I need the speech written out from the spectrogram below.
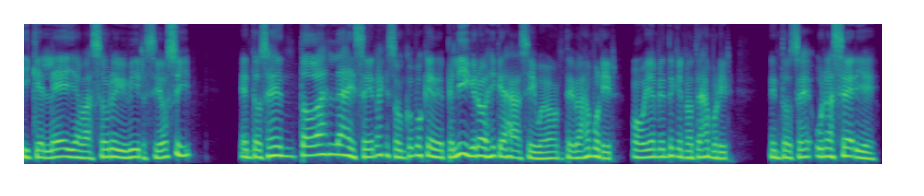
y que Leia va a sobrevivir sí o sí, entonces en todas las escenas que son como que de peligro y que así, huevón, te vas a morir. Obviamente que no te vas a morir. Entonces una serie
